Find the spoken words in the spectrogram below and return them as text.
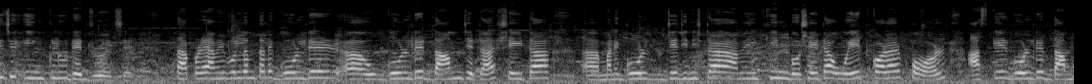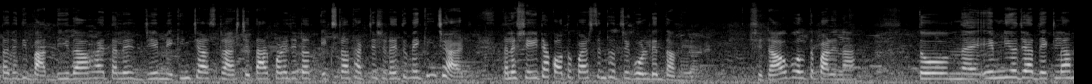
কিছু ইনক্লুডেড রয়েছে। তারপরে আমি বললাম, তাহলে গোল্ডের গোল্ডের দাম যেটা, সেইটা মানে গোল্ড, যে জিনিসটা আমি কিনবো, সেইটা ওয়েট করার পর আজকের গোল্ডের দামটা যদি বাদ দিয়ে দেওয়া হয়, তাহলে যে মেকিং চার্জটা আসছে, তারপরে যেটা এক্সট্রা থাকছে, সেটাই তো মেকিং চার্জ তাহলে সেইটা কত পার্সেন্ট হচ্ছে গোল্ডের দামের? সেটাও বলতে পারে না। তো এমনিও যা দেখলাম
